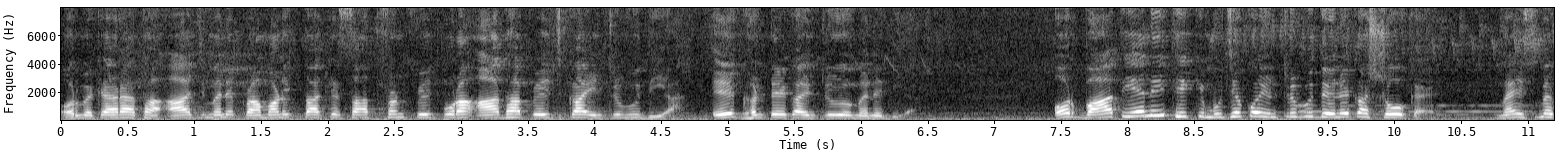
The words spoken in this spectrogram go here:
और मैं कह रहा था, आज मैंने प्रामाणिकता के साथ फ्रंट पेज पूरा आधा पेज का इंटरव्यू दिया। एक घंटे का इंटरव्यू मैंने दिया। और बात यह नहीं थी कि मुझे कोई इंटरव्यू देने का शौक है। मैं इसमें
